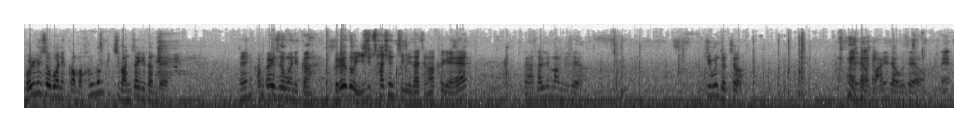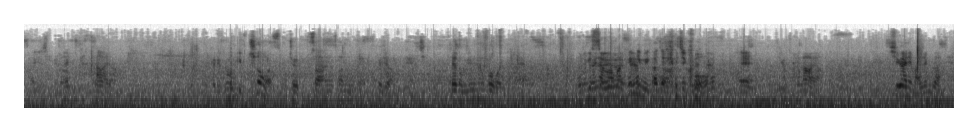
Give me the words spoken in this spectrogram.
멀리서 보니까 뭐 황금빛이 반짝이던데. 네, 가까이서 보니까 그래도 24cm입니다 정확하게 자 살림망 주세요 기분 좋죠? 많이, 잡- 많이 잡으세요 네, 알겠습니다. 네, 나와요 그리고 처음 왔어요. 저 부산 사는데. 그죠? 네, 지금. 제 동영상 보고 있나요? 모르겠어요. 형님이 가져가지고. 네. 지금 잘 나와요 시간이 맞는 것 같아요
